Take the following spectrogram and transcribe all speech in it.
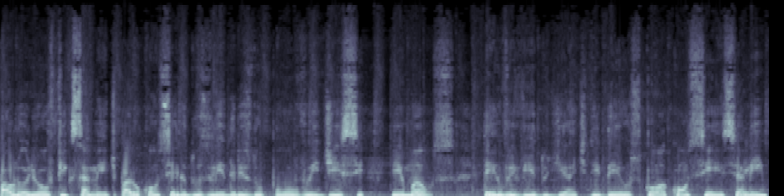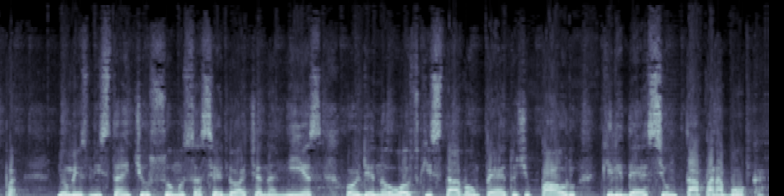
Paulo olhou fixamente para o conselho dos líderes do povo e disse: Irmãos, tenho vivido diante de Deus com a consciência limpa. No mesmo instante, o sumo sacerdote Ananias ordenou aos que estavam perto de Paulo que lhe desse um tapa na boca.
